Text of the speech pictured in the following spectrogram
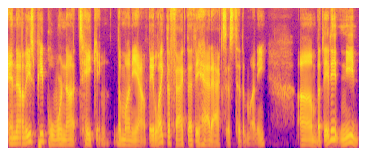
And now these people were not taking the money out. They liked the fact that they had access to the money, um, but they didn't need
